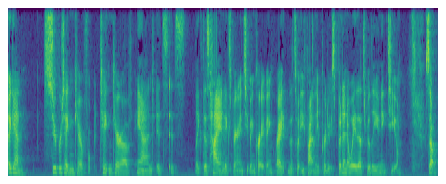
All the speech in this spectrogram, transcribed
again, super taken care of taken care of and it's it's like this high end experience you've been craving, right? That's what you finally produce, but in a way that's really unique to you. So,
